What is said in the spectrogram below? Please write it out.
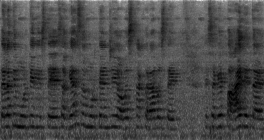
त्याला ती मूर्ती दिसते सगळ्याच मूर्त्यांची अवस्था खराब असते. ते सगळे पाय देत आहेत.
